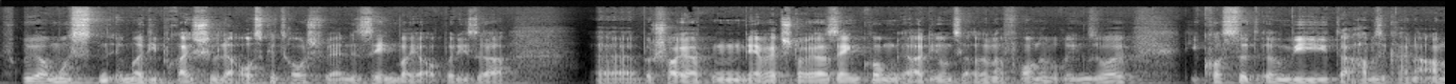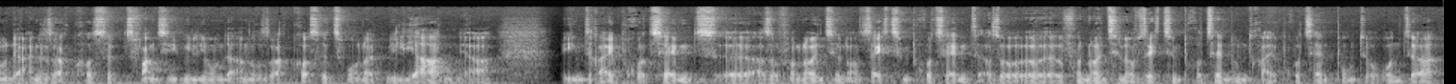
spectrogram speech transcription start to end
Früher mussten immer die Preisschilder ausgetauscht werden. Das sehen wir ja auch bei dieser äh, bescheuerten Mehrwertsteuersenkung, ja, die uns ja alle nach vorne bringen soll, die kostet irgendwie, da haben sie keine Ahnung, der eine sagt, kostet 20 Millionen, der andere sagt, kostet 200 Milliarden, ja, wegen drei Prozent, äh, also von 19 auf 16 Prozent, also äh, von 19 auf 16 Prozent um drei Prozentpunkte runter.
